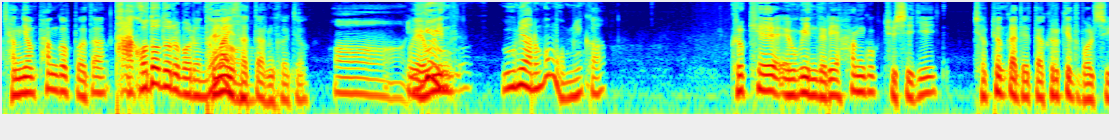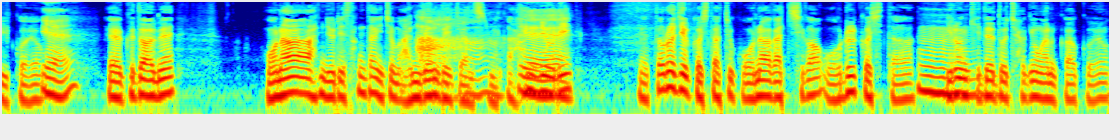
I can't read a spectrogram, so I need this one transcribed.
작년 판 것보다 다 걷어들어 버렸네. 더 많이 샀다는 거죠. 어, 외국인 의미하는 건 뭡니까? 그렇게 외국인들이 한국 주식이 저평가됐다 그렇게도 볼 수 있고요. 예. 예, 그 다음에 원화 환율이 상당히 좀 안정되지 아, 않습니까? 환율이 예. 떨어질 것이다. 즉 원화 가치가 오를 것이다. 음. 이런 기대도 작용하는 것 같고요.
